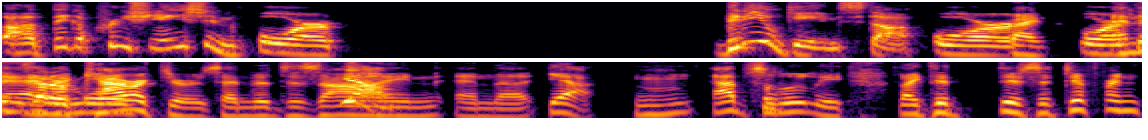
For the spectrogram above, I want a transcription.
a big appreciation for video game stuff or Right. or and, things and that the are more characters and the design and the yeah mhm, absolutely like the, there's a different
